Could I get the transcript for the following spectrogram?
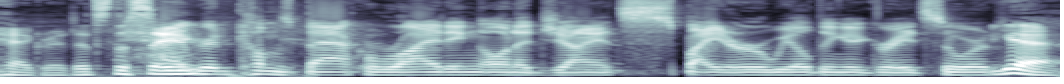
Hagrid. It's the same. Hagrid comes back riding on a giant spider wielding a great sword. Yeah.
